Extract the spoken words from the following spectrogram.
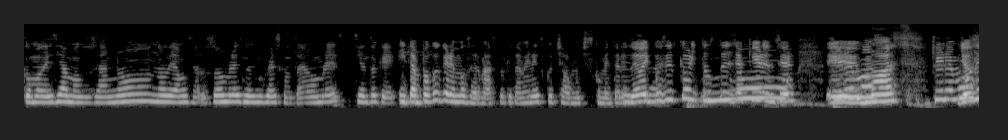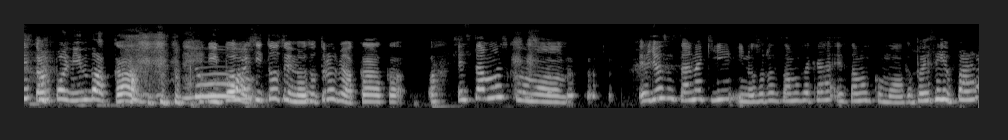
como decíamos, o sea, no, no odiamos a los hombres, no es mujeres contra hombres. Siento que Y tampoco queremos ser más, porque también he escuchado muchos comentarios de, ay, pues es que ahorita ustedes ya quieren ser eh, queremos- más, queremos, ya se están poniendo acá. Y pobrecitos de nosotros, me acá, acá. estamos como, ellos están aquí y nosotros estamos acá, estamos como Pues sí, parejo,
